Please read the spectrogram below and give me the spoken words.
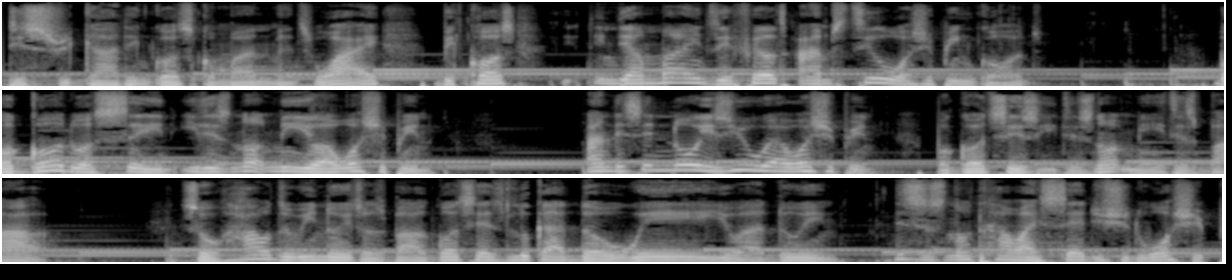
disregarding God's commandments. Why? Because in their minds they felt, I'm still worshiping God. But God was saying, It is not me you are worshiping. And they say, No, it's you who are worshiping. But God says, It is not me, it is Baal. So how do we know it was Baal? God says, Look at the way you are doing. This is not how I said you should worship.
